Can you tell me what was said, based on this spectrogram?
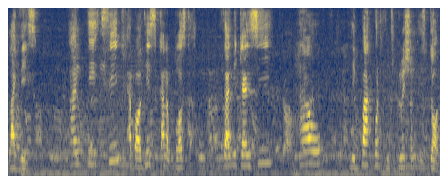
like this. And the thing about this kind of cluster is that we can see how the backward integration is done.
